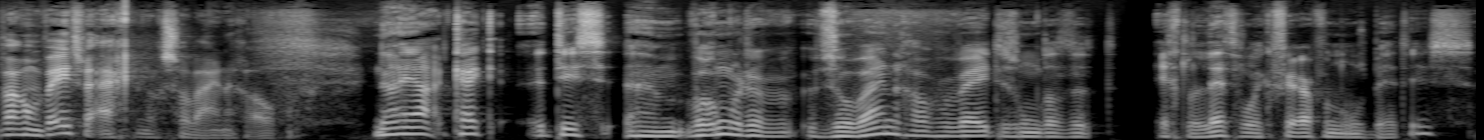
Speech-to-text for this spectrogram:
waarom weten we eigenlijk nog zo weinig over? Nou ja, kijk, het is, ehm, waarom we er zo weinig over weten, is omdat het echt letterlijk ver van ons bed is.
